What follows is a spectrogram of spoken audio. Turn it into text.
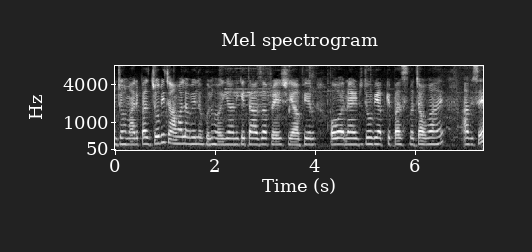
जो हमारे पास जो भी चावल अवेलेबल हो, यानी कि ताज़ा फ्रेश या फिर ओवरनाइट जो भी आपके पास बचा हुआ है, आप इसे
